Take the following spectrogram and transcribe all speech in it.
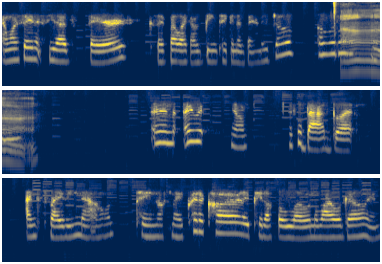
I want to say I didn't see that fair I felt like I was being taken advantage of a little. Ah. And I, you know, I feel bad, but I'm thriving now. Paying off my credit card. I paid off a loan a while ago, and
